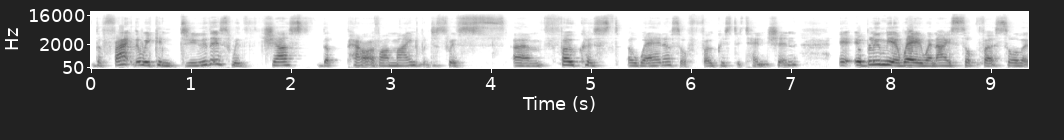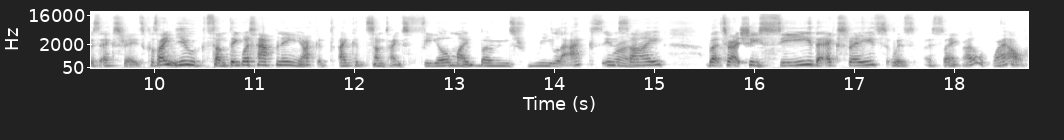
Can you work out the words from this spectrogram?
the fact that we can do this with just the power of our mind but just with um, focused awareness or focused attention it, it, blew me away when i saw, first saw those x-rays because i knew something was happening i could i could sometimes feel my bones relax inside right but to actually see the x-rays was it's like oh wow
